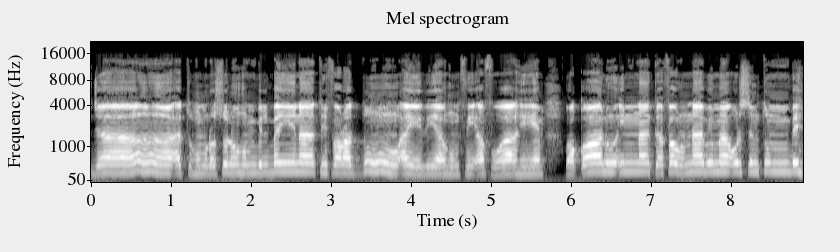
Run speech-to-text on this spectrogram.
جاءتهم رسلهم بالبينات فردوا أيديهم في أفواههم وقالوا إنا كفرنا بما أرسلتم به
